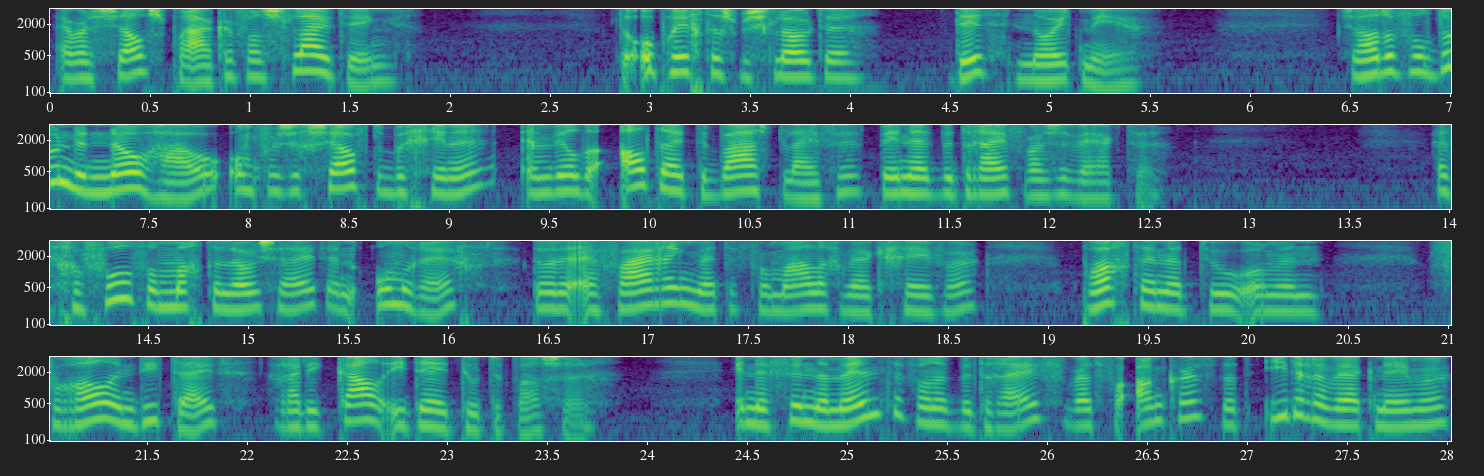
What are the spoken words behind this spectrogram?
Er was zelfs sprake van sluiting. De oprichters besloten: dit nooit meer. Ze hadden voldoende know-how om voor zichzelf te beginnen en wilden altijd de baas blijven binnen het bedrijf waar ze werkten. Het gevoel van machteloosheid en onrecht door de ervaring met de voormalige werkgever bracht hen naartoe om een, vooral in die tijd, radicaal idee toe te passen. In de fundamenten van het bedrijf werd verankerd dat iedere werknemer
